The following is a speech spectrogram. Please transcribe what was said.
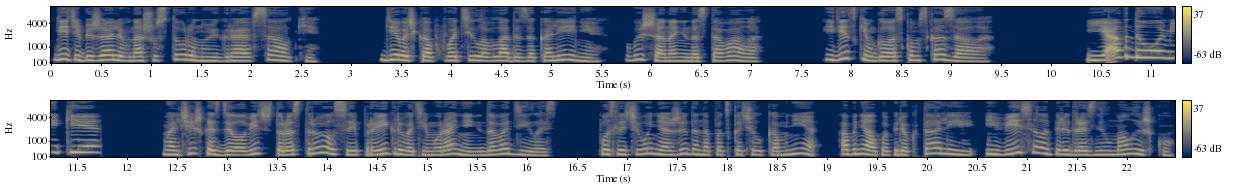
Дети бежали в нашу сторону, играя в салки. Девочка обхватила Влада за колени, выше она не доставала, и детским голоском сказала «Я в домике!» Мальчишка сделал вид, что расстроился и проигрывать ему ранее не доводилось, после чего неожиданно подскочил ко мне, обнял поперек талии и весело передразнил малышку.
